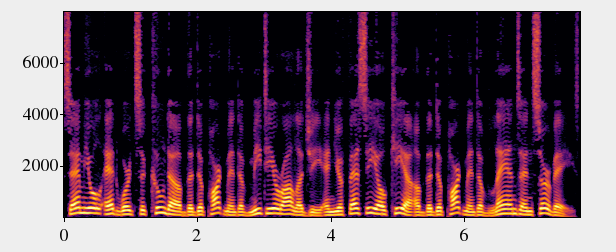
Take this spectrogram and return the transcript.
Samuel Edward Sekunda of the Department of Meteorology and Yefesi Okia of the Department of Lands and Surveys,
